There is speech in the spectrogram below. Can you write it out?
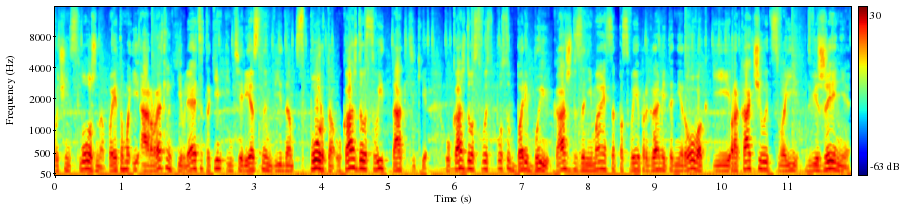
очень сложно. Поэтому и армрестлинг является таким интересным видом спорта. У каждого свои тактики, у каждого свой способ борьбы, каждый занимается по своей программе тренировок тренировок и прокачивает свои движения.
